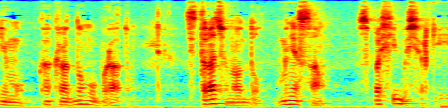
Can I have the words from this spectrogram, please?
ему, как родному брату. Тетрадь он отдал мне сам. Спасибо, Сергей.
